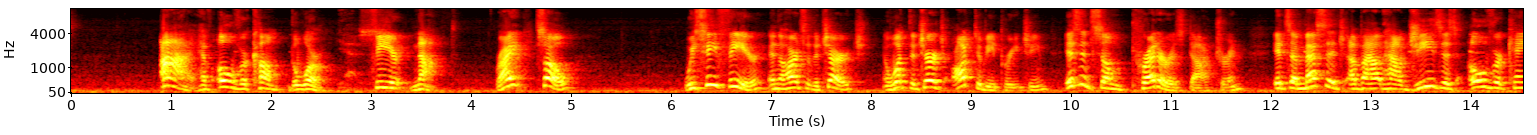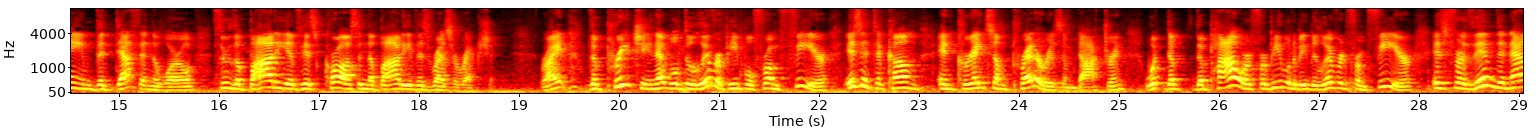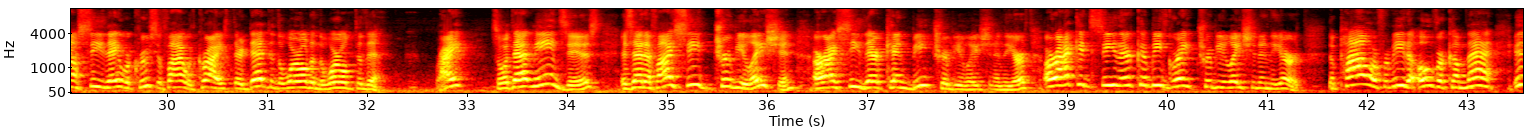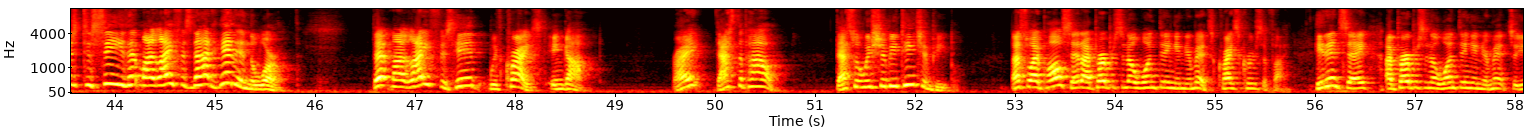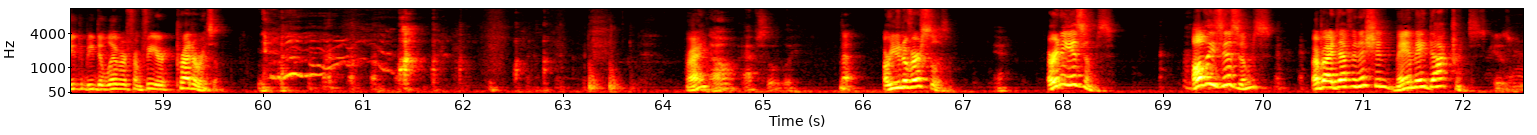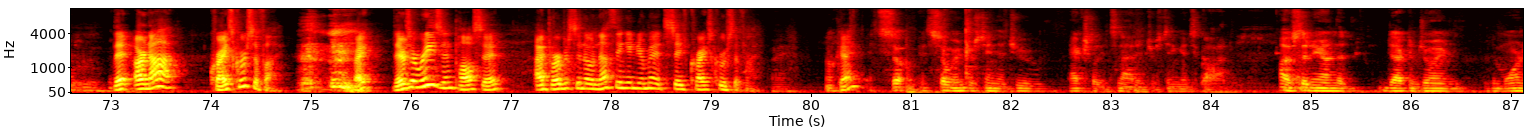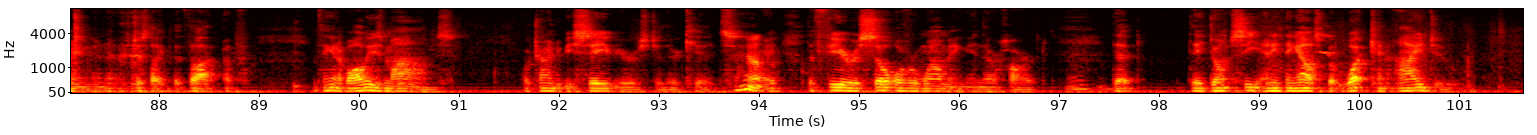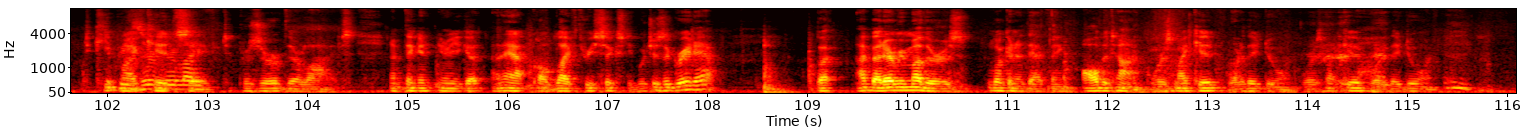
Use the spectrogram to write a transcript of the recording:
I have overcome the world. Yes. Fear not. Right? So, we see fear in the hearts of the church, and what the church ought to be preaching isn't some preterist doctrine. It's a message about how Jesus overcame the death in the world through the body of his cross and the body of his resurrection. Right? The preaching that will deliver people from fear isn't to come and create some preterism doctrine. What the, the power for people to be delivered from fear is for them to now see they were crucified with Christ, they're dead to the world and the world to them. Right? So what that means is, is that if I see tribulation, or I see there can be tribulation in the earth, or I can see there could be great tribulation in the earth, the power for me to overcome that is to see that my life is not hid in the world. That my life is hid with Christ in God. Right? That's the power. That's what we should be teaching people. That's why Paul said, I purpose to know one thing in your midst, Christ crucified. He didn't say, I purpose to know one thing in your midst so you can be delivered from fear, preterism. right? No, absolutely. No. Or universalism. Yeah. Or any isms. All these isms are by definition man-made doctrines that are not Christ crucified. right? There's a reason Paul said, I purpose to know nothing in your midst save Christ crucified. Okay? It's so it's so interesting that you actually it's not interesting, it's God. I was sitting on the deck enjoying the morning and it was just like the thought of I'm thinking of all these moms who are trying to be saviors to their kids. Yeah. Right? The fear is so overwhelming in their heart that they don't see anything else but what can I do to keep my kids safe, to preserve their lives. And I'm thinking, you know, you got an app called Life 360, which is a great app. But I bet every mother is looking at that thing all the time. Where's my kid? What are they doing? Where's my kid? What are they doing?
